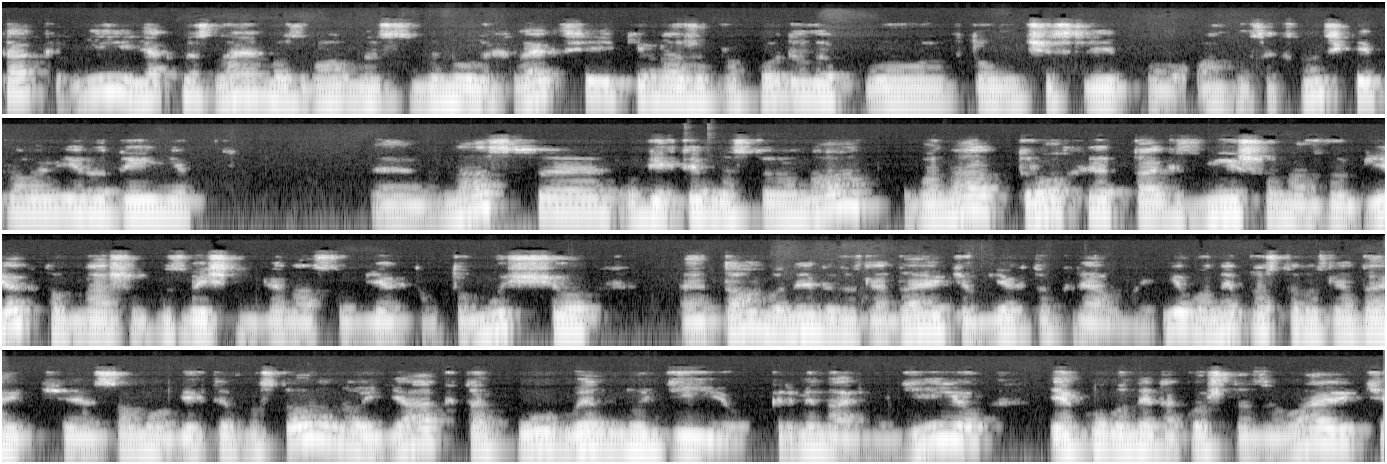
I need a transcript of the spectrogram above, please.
Так, і як ми знаємо з вами з минулих лекцій, які в нас вже проходили, по, в тому числі по англосаксонській правовій родині, е, в нас е, об'єктивна сторона, вона трохи так змішана з об'єктом, нашим звичним для нас об'єктом, тому що е, там вони не розглядають об'єкт окремо, і вони просто розглядають саму об'єктивну сторону як таку винну дію, кримінальну дію, яку вони також називають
